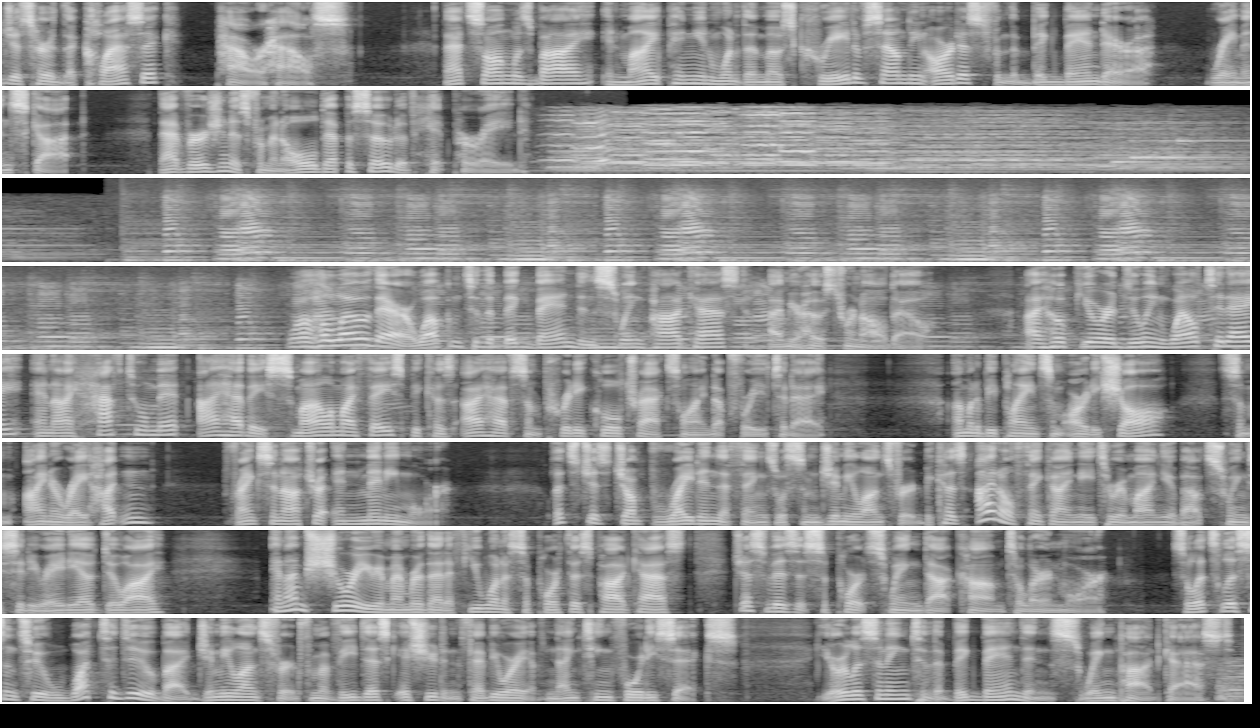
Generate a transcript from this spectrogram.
just heard the classic Powerhouse. That song was by, in my opinion, one of the most creative sounding artists from the big band era, Raymond Scott. That version is from an old episode of Hit Parade. Well, hello there. Welcome to the Big Band and Swing Podcast. I'm your host, Ronnaldo. I hope you are doing well today, and I have to admit, I have a smile on my face because I have some pretty cool tracks lined up for you today. I'm going to be playing some Artie Shaw, some Ina Ray Hutton, Frank Sinatra, and many more. Let's just jump right into things with some Jimmie Lunceford because I don't think I need to remind you about Swing City Radio, do I? And I'm sure you remember that if you want to support this podcast, just visit supportswing.com to learn more. So let's listen to What to Do by Jimmie Lunceford from a V disc issued in February of 1946. You're listening to the Big Band and Swing Podcast.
